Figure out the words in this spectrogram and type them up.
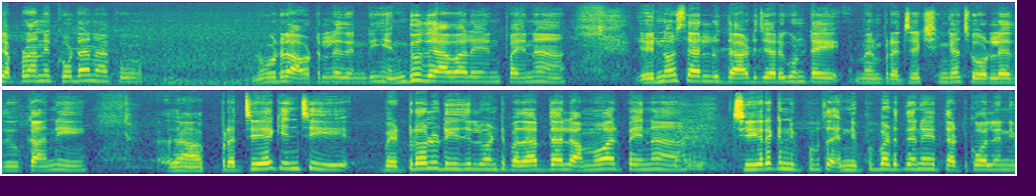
చెప్పడానికి కూడా నాకు నోరు రావటం లేదండి. హిందూ దేవాలయం పైన ఎన్నోసార్లు దాడి జరుగుంటాయి. మనం ప్రత్యక్షంగా చూడలేదు. కానీ ప్రత్యేకించి పెట్రోల్ డీజిల్ వంటి పదార్థాలు అమ్మవారి పైన చీరకి నిప్పు నిప్పు పడితేనే తట్టుకోలేని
